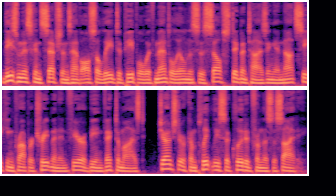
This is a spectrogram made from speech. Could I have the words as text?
These misconceptions have also led to people with mental illnesses self stigmatizing and not seeking proper treatment in fear of being victimized, judged, or completely secluded from the society.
